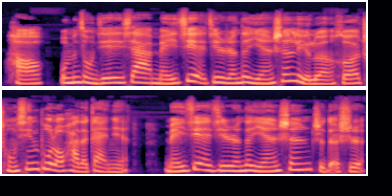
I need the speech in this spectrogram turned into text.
好，我们总结一下媒介及人的延伸理论和重新部落化的概念。媒介及人的延伸指的是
